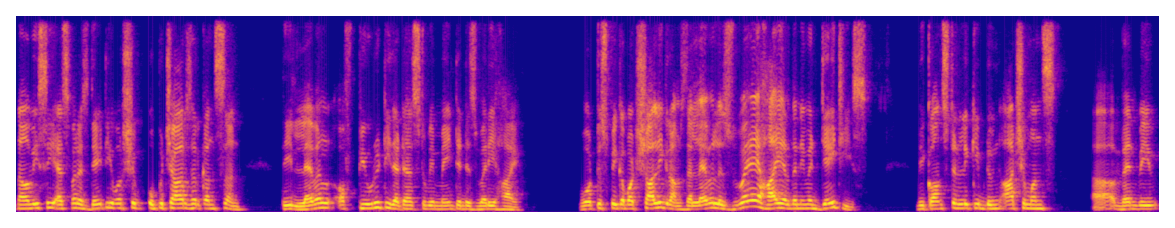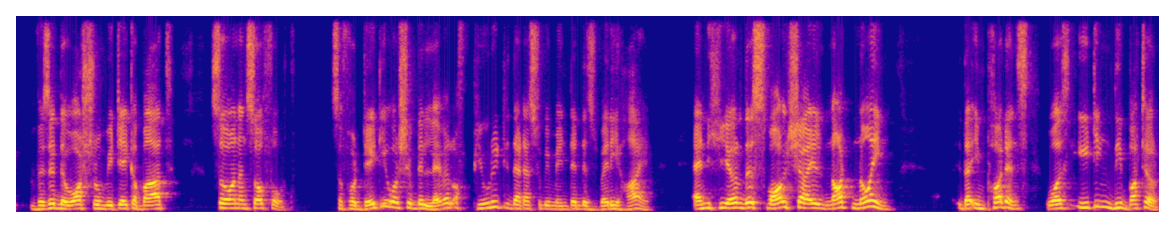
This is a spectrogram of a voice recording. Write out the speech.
Now we see as far as deity worship upachars are concerned, the level of purity that has to be maintained is very high. What to speak about shaligrams, the level is way higher than even deities. We constantly keep doing achamans. Uh, when we visit the washroom, we take a bath, so on and so forth. So for deity worship, the level of purity that has to be maintained is very high. And here, this small child, not knowing the importance, was eating the butter,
